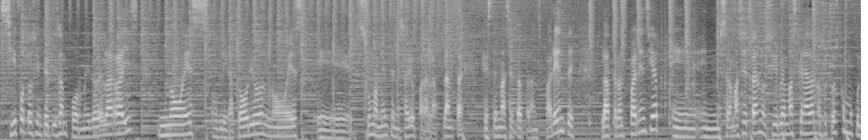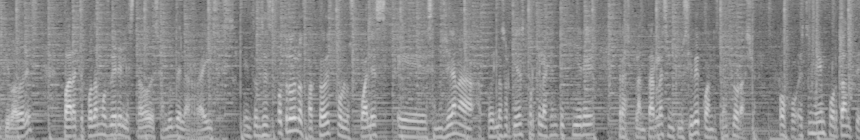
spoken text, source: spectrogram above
sí fotosintetizan por medio de la raíz, no es obligatorio, no es eh, sumamente necesario para la planta que esté en maceta transparente. La transparencia eh, en nuestra maceta nos sirve más que nada a nosotros como cultivadores para que podamos ver el estado de salud de las raíces. Entonces, otro de los factores por los cuales eh, se nos llegan a, a poder las orquídeas es porque la gente quiere trasplantarlas inclusive cuando está en floración. Ojo, esto es muy importante.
